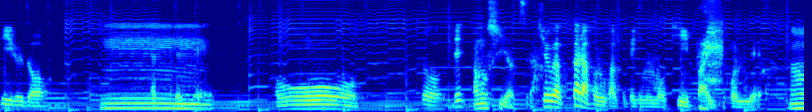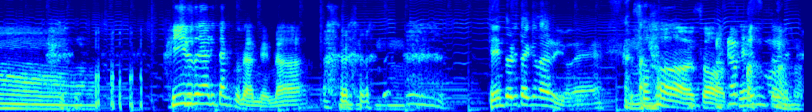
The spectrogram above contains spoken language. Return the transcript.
フィールドうやーっててん、おおそう。で、楽しいやつだ。中学から本格的にもうキーパー一本で。あフィールドやりたくなんねんな。ー点取りたくなるよね。う んそうそう。やっぱ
